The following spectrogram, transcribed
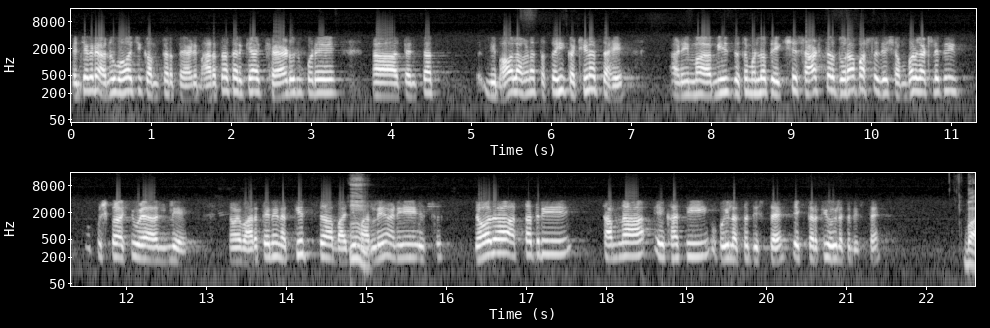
त्यांच्याकडे अनुभवाची कमतरता आहे. आणि भारतासारख्या खेळाडूंपुढे त्यांचा निभाव लागणं तसंही कठीणच आहे. आणि मग मी जसं म्हणलं होतं एकशे साठ तर दुरापासलं जे शंभर गाठले तरी पुष्कळ अशी वेळ आलेली आहे. त्यामुळे भारताने नक्कीच बाजी मारली आणि जवळजवळ आत्ता तरी सामना एक हाती होईल असं दिसतंय एकतर्फी होईल असं दिसतंय. बर.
